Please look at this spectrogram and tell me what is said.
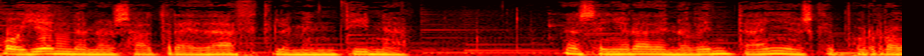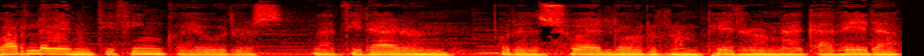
oyéndonos a otra edad, Clementina, una señora de 90 años que por robarle 25 euros la tiraron por el suelo, rompieron una cadera,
